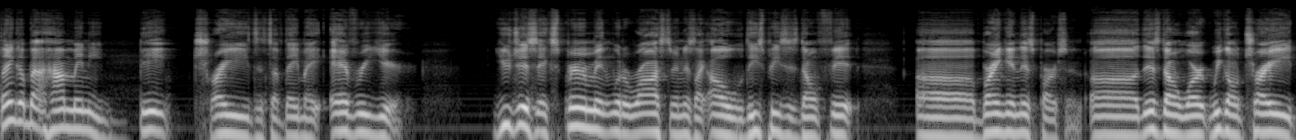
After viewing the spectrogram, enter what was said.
Think about how many big trades and stuff they made every year. You just experiment with a roster, and it's like, oh, these pieces don't fit. Uh, bring in this person. Uh, this don't work. We gonna trade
